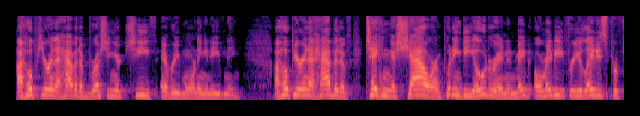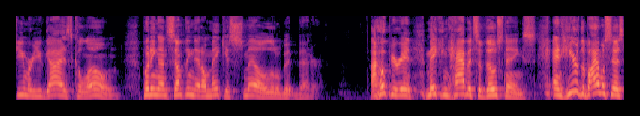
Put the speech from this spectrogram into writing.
I hope you're in a habit of brushing your teeth every morning and evening. I hope you're in a habit of taking a shower and putting deodorant and maybe or maybe for you ladies perfume or you guys cologne, putting on something that'll make you smell a little bit better. I hope you're in making habits of those things. And here the Bible says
